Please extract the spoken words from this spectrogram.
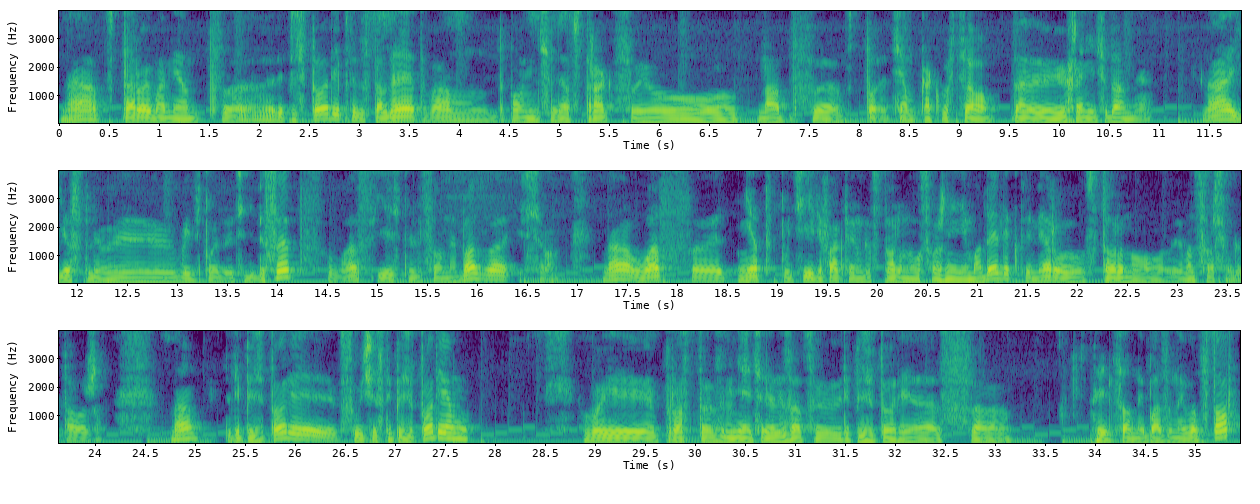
Да, второй момент. Репозиторий предоставляет вам дополнительную абстракцию над э, тем, как вы в целом храните данные. Да, если вы, вы используете DBSet, у вас есть реляционная база и все. Да, у вас э, нет пути рефакторинга в сторону усложнения модели, к примеру, в сторону event того же. Да, репозиторий, в случае с репозиторием, вы просто заменяете реализацию репозитория с э, реляционной базы на Event Store,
